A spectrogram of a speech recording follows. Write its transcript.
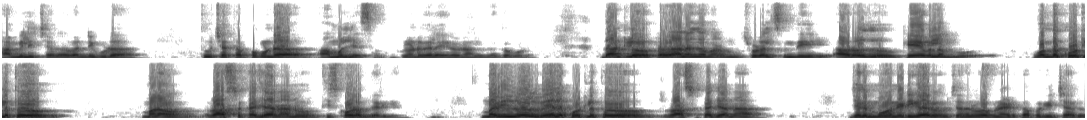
హామీలు ఇచ్చారో అవన్నీ కూడా తూచ తప్పకుండా అమలు చేసాం రెండు వేల ఇరవై నాలుగు దాకా కూడా. దాంట్లో ప్రధానంగా మనం చూడాల్సింది ఆ రోజు కేవలం వంద కోట్లతో మనం రాష్ట్ర ఖజానాను తీసుకోవడం జరిగింది. మరి ఈరోజు వేల కోట్లతో రాష్ట్ర ఖజానా జగన్మోహన్ రెడ్డి గారు చంద్రబాబు నాయుడుకు అప్పగించారు.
